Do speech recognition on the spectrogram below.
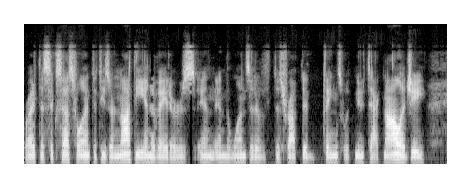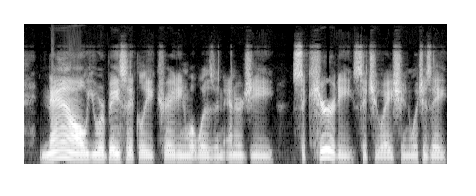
right? The successful entities are not the innovators and, and the ones that have disrupted things with new technology. Now you are basically creating what was an energy security situation, which is a,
